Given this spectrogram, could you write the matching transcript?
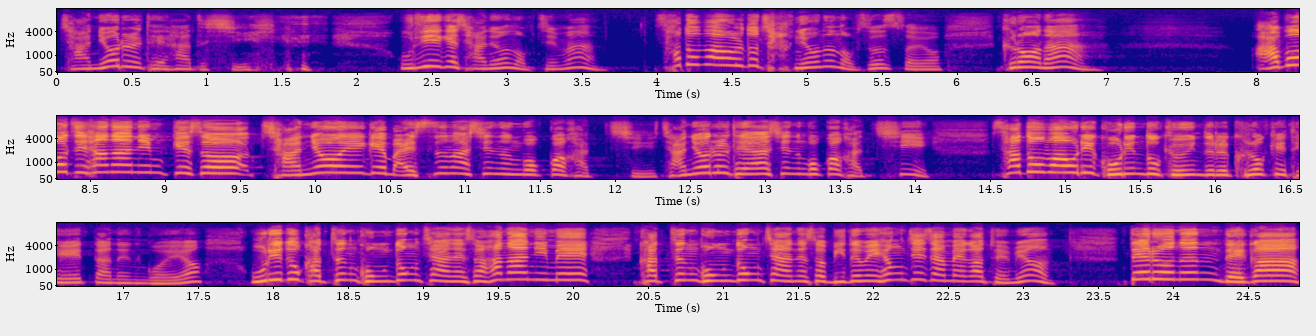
자녀를 대하듯이 우리에게 자녀는 없지만 사도 바울도 자녀는 없었어요. 그러나 아버지 하나님께서 자녀에게 말씀하시는 것과 같이 자녀를 대하시는 것과 같이 사도 바울이 고린도 교인들을 그렇게 대했다는 거예요. 우리도 같은 공동체 안에서 하나님의 같은 공동체 안에서 믿음의 형제자매가 되면 때로는 내가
